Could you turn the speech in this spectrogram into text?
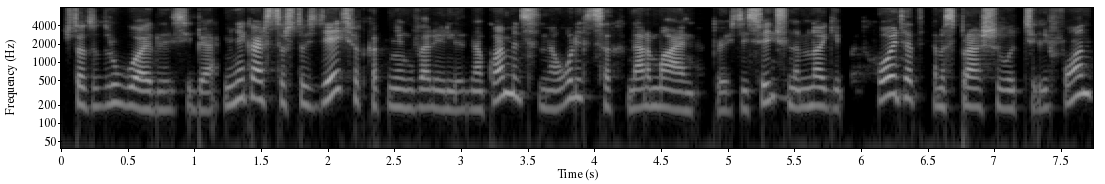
что-то другое для себя. Мне кажется, что здесь, вот как мне говорили, знакомиться на улицах нормально. То есть действительно многие подходят, там спрашивают телефон,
